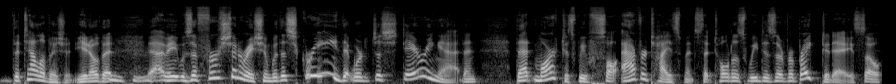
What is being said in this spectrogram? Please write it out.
the television. You know, that, mm-hmm. I mean, it was a first generation with a screen that we're just staring at. And that marked us. We saw advertisements that told us we deserve a break today. So,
